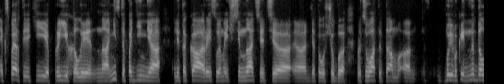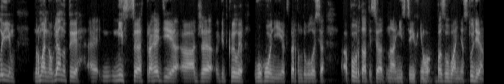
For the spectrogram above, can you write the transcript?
експерти, які приїхали на місце падіння літака рейсу MH17 е, е, для того, щоб працювати там, бойовики не дали їм. Нормально оглянути місце трагедії, адже відкрили вогонь, і експертам довелося повертатися на місце їхнього базування. Студія.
